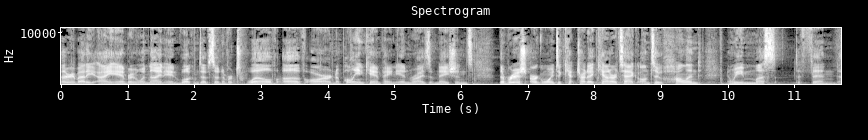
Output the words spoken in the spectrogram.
Hello everybody, I am Brantman19 and welcome to episode number 12 of our Napoleon campaign in Rise of Nations. The British are going to try to counterattack onto Holland and we must defend.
